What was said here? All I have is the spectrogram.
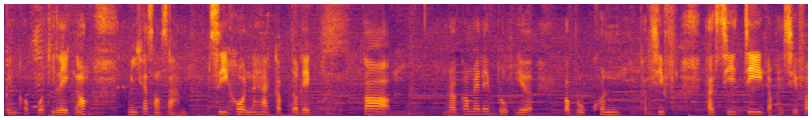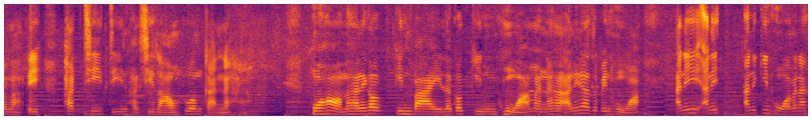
เป็นครอบครัวที่เล็กเนาะมีแค่สองสามสี่คนนะคะกับตัวเล็กก็เราก็ไม่ได้ปลูกเยอะก็ปลูกคนผักชีผักชีจีนกับผักชีฝรั่งเอ้ยผักชีจีนผักชีลาวร่วมกันนะคะหัวหอมนะคะนี่ก็กินใบแล้วก็กินหัวมันนะคะ อันนี้น่าจะเป็นหัว อันนี้อันนี้อันนี้กินหัวไหมนะ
